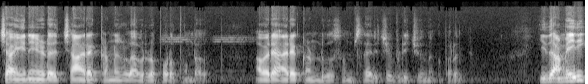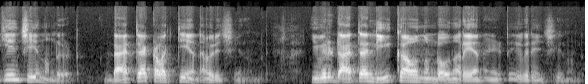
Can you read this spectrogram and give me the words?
ചൈനയുടെ ചാരക്കണ്ണുകൾ അവരുടെ പുറത്തുണ്ടാകും. അവരാരെ കണ്ടു സംസാരിച്ചു പിടിച്ചു എന്നൊക്കെ പറഞ്ഞു. ഇത് അമേരിക്കയും ചെയ്യുന്നുണ്ട് കേട്ടോ. ഡാറ്റ കളക്ട് ചെയ്യാൻ അവർ ചെയ്യുന്നുണ്ട്. ഇവർ ഡാറ്റ ലീക്ക് ആവുന്നുണ്ടോ എന്ന് അറിയാനായിട്ട് ഇവരും ചെയ്യുന്നുണ്ട്.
